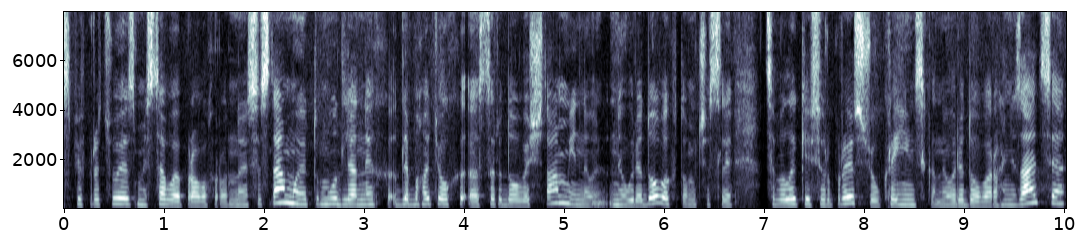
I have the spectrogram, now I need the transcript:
співпрацює з місцевою правоохоронною системою, тому для них для багатьох е, середовищ там і неурядових, в тому числі, це великий сюрприз, що українська неурядова організація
